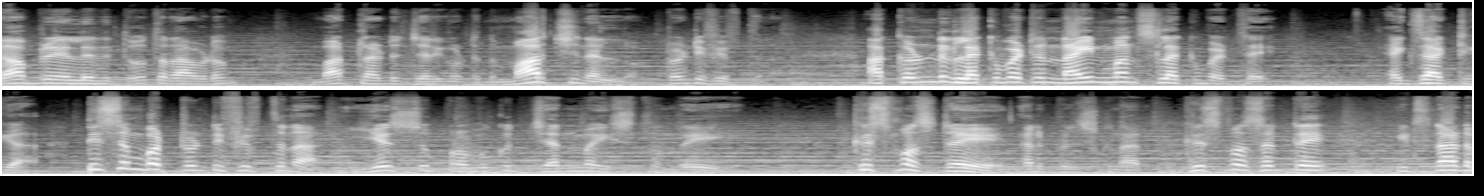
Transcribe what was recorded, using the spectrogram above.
గాబ్రియల్ అని దూత రావడం మాట్లాడడం జరిగి ఉంటుంది మార్చి నెలలో ట్వంటీ ఫిఫ్త్న. అక్కడ నుండి లెక్కపెట్టిన నైన్ మంత్స్ లెక్క పెడితే ఎగ్జాక్ట్గా డిసెంబర్ ట్వంటీ ఫిఫ్త్న యేసు ప్రభుకు జన్మ ఇస్తుంది. క్రిస్మస్ డే అని పిలుచుకున్నారు. క్రిస్మస్ అంటే it's not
